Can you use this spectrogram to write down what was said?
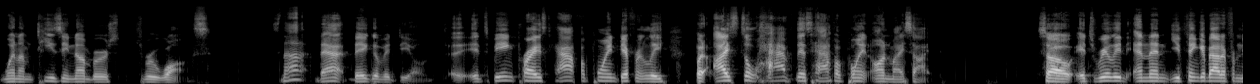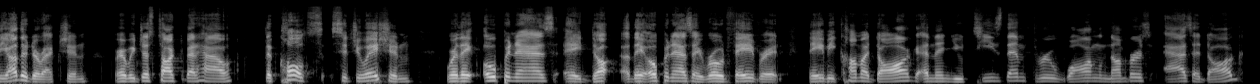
when I'm teasing numbers through Wongs. It's not that big of a deal. It's being priced half a point differently, but I still have this half a point on my side. So it's really, and then you think about it from the other direction, where we just talked about how the Colts situation, where they open as a dog, they open as a road favorite, they become a dog, and then you tease them through Wong numbers as a dog.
